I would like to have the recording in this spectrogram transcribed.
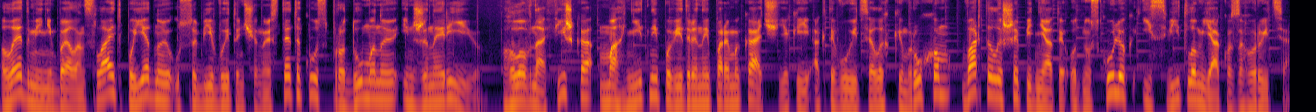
LED Mini Balance Light поєднує у собі витончену естетику з продуманою інженерією. Головна фішка магнітний повітряний перемикач, який активується легким рухом. Варто лише підняти одну з кульок, і світло м'яко загориться.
